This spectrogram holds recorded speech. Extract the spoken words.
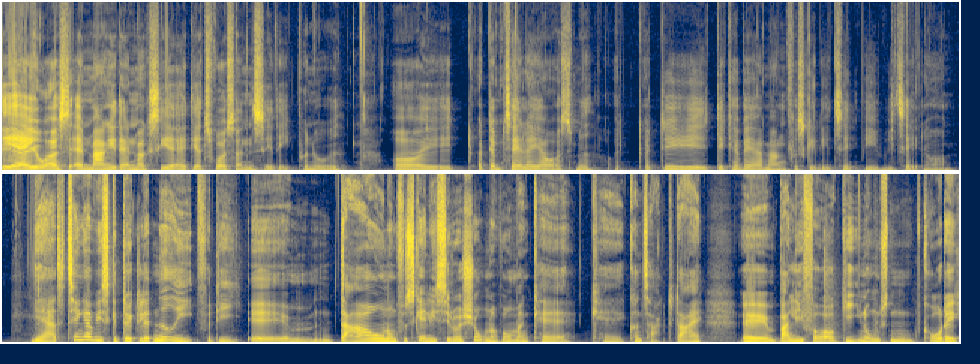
det er jo også, at mange i Danmark siger, at jeg tror sådan set ikke på noget. Og, øh, og dem taler jeg også med. Og, og det, det kan være mange forskellige ting, vi, vi taler om. Ja, det tænker jeg, vi skal dykke lidt ned i, fordi øh, der er jo nogle forskellige situationer, hvor man kan kan kontakte dig. Øh, bare lige for at give nogle sådan korte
